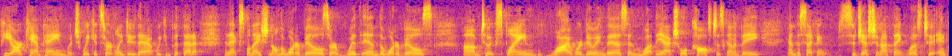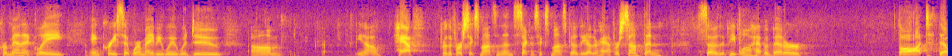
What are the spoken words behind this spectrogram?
PR campaign, which we could certainly do that. We can put that, an explanation on the water bills or within the water bills um, to explain why we're doing this and what the actual cost is going to be. And the second suggestion, I think, was to incrementally increase it where maybe we would do, um, you know, half for the first six months and then the second six months go the other half or something so that people have a better thought that,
